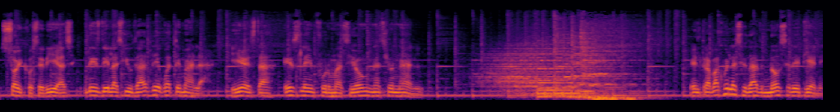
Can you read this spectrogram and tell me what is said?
Soy José Díaz desde la ciudad de Guatemala y esta es la información nacional. El trabajo en la ciudad no se detiene.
